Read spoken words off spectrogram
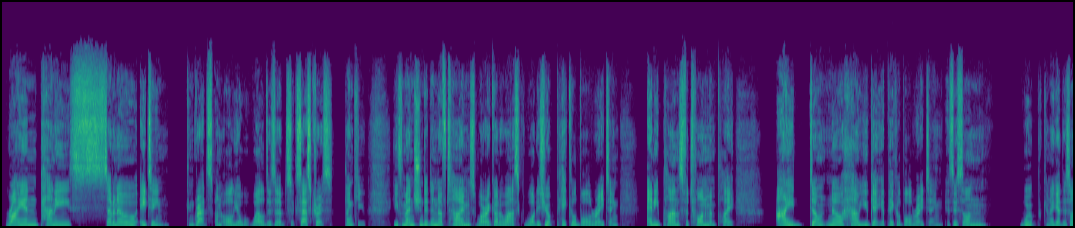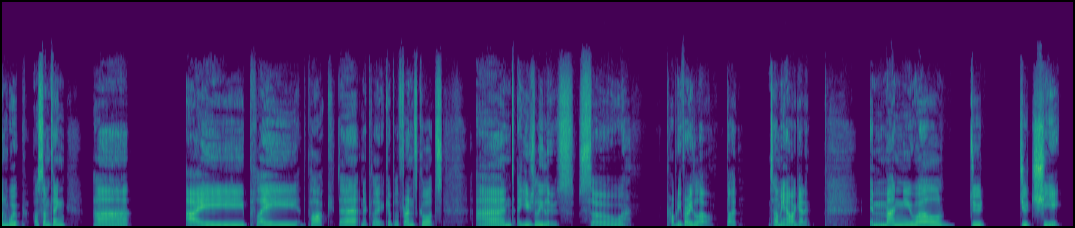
Ryan panny 7018 Congrats on all your well deserved success, Chris. Thank you. You've mentioned it enough times where I got to ask, what is your pickleball rating? any plans for tournament play. I don't know how you get your pickleball rating. Is this on Whoop? Can I get this on Whoop or something? Uh, I play at the park there and I play at a couple of friends' courts and I usually lose. So probably very low, but tell me how I get it. Emmanuel du-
